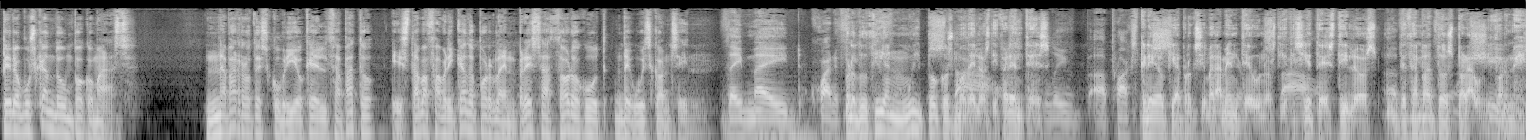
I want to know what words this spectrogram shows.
Pero buscando un poco más, Navarro descubrió que el zapato estaba fabricado por la empresa Thorogood de Wisconsin. Producían muy pocos modelos diferentes. Creo que aproximadamente unos 17 estilos de zapatos para uniforme.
